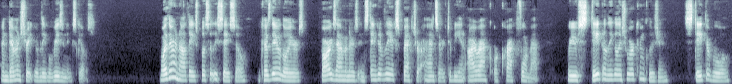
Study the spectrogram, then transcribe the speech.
and demonstrate your legal reasoning skills. Whether or not they explicitly say so, because they are lawyers, bar examiners instinctively expect your answer to be in IRAC or CRAC format, where you state a legal issue or conclusion, state the rule,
